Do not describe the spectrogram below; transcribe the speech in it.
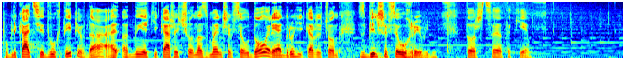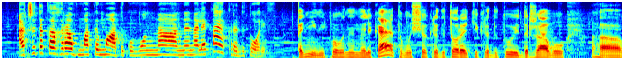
публікації двох типів. Да? Одні, які кажуть, що нас зменшився у доларі, а другі кажуть, що він збільшився у гривні. Тож це таке. А чи така гра в математику вона не налякає кредиторів? Та ні, нікого не налякає, тому що кредитори, які кредитують державу а,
